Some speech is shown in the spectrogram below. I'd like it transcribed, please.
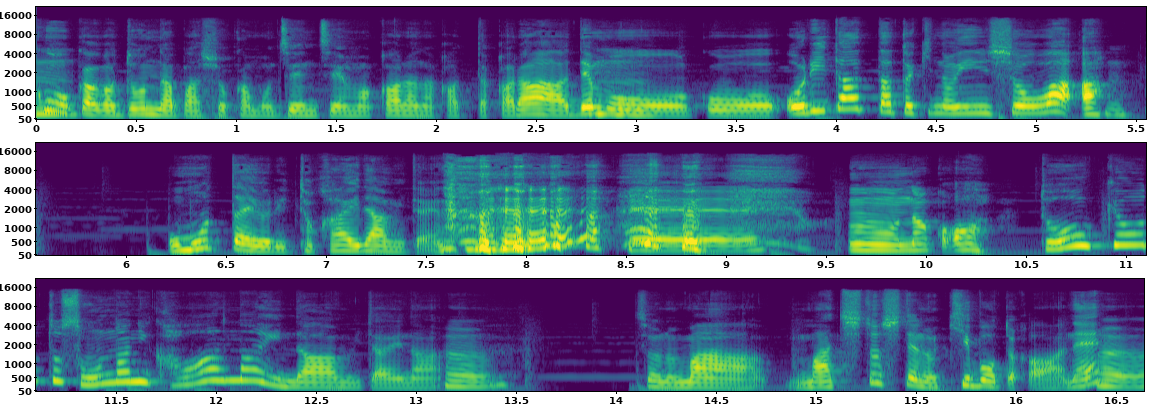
福岡がどんな場所かも全然わからなかったから、でもこう降り立った時の印象はあ、うん。思ったより都会だみたいな。へ うんなんかあ東京とそんなに変わらないんだみたいな。ーうんそのまあ町としての規模とかはね、うんう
